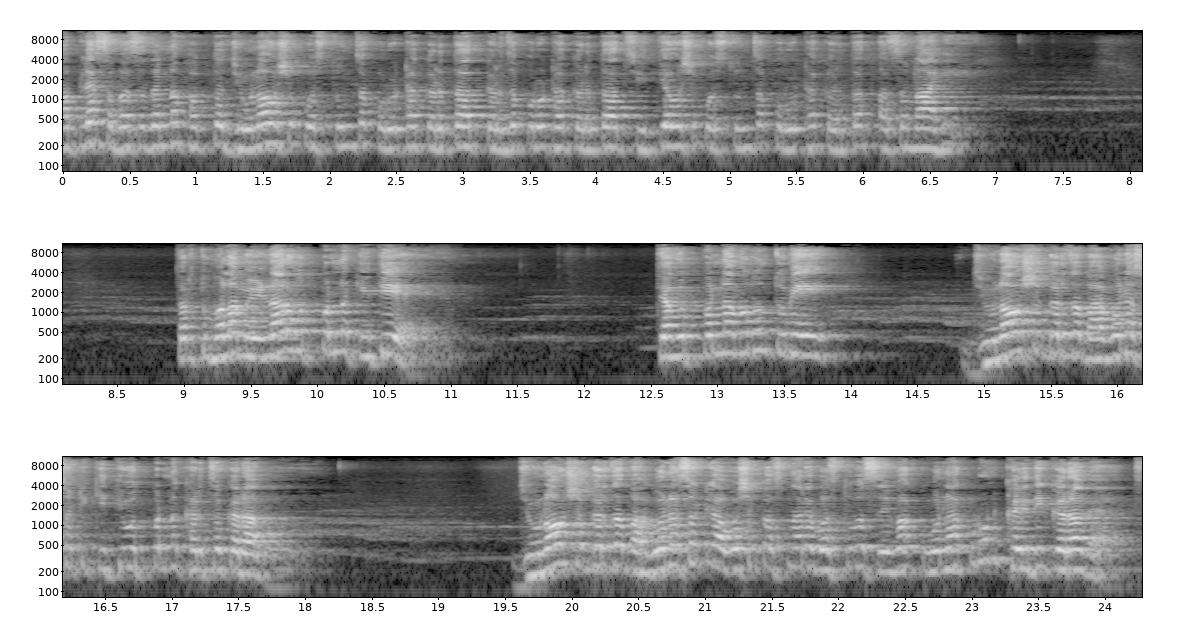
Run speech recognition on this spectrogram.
आपल्या सभासदांना फक्त जीवनावश्यक वस्तूंचा पुरवठा करतात कर्ज पुरवठा करतात शेतीआवश्यक वस्तूंचा पुरवठा करतात असं नाही. तर तुम्हाला मिळणारं उत्पन्न किती आहे? त्या उत्पन्नामधून तुम्ही जीवनावश्यक गरजा भागवण्यासाठी किती उत्पन्न खर्च करावं जीवनावश्यक गरजा भागवण्यासाठी आवश्यक असणाऱ्या वस्तू व सेवा कोणाकडून खरेदी कराव्यात?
